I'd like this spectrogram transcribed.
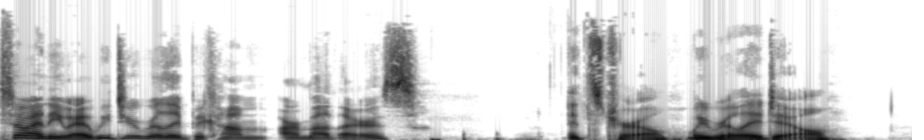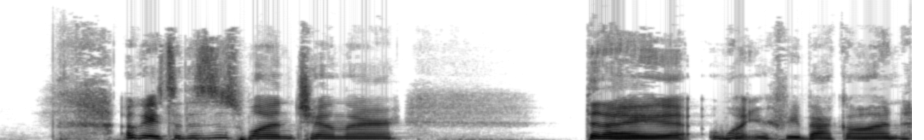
So, anyway, we do really become our mothers. It's true. We really do. Okay, so this is one, Chandler, that I want your feedback on.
